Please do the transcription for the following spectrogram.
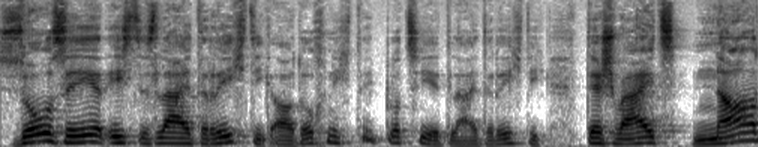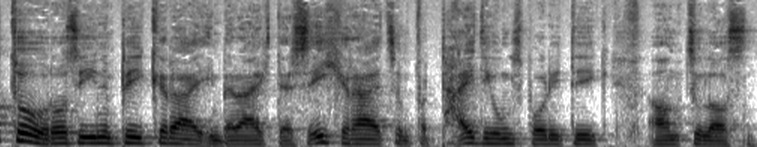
so sehr ist es leider richtig, ah doch nicht deplatziert, leider richtig, der Schweiz NATO-Rosinenpickerei im Bereich der Sicherheits- und Verteidigungspolitik anzulassen.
